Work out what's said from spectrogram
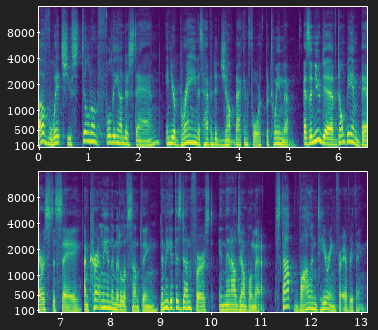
of which you still don't fully understand, and your brain is having to jump back and forth between them. As a new dev, don't be embarrassed to say, I'm currently in the middle of something, let me get this done first, and then I'll jump on that. Stop volunteering for everything.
